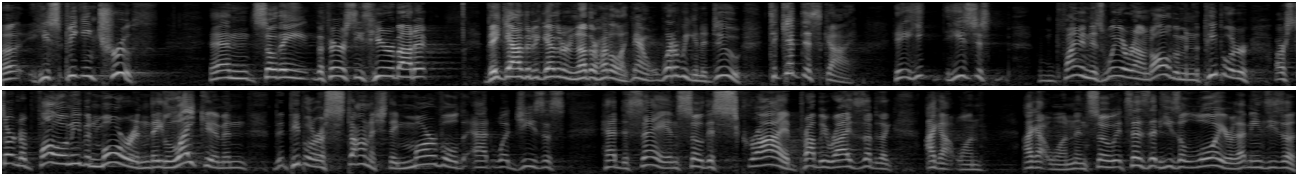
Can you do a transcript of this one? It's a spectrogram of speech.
uh, he's speaking truth. And so they, the Pharisees hear about it. They gather together in another huddle, like, man, what are we going to do to get this guy? He, he, he's just finding his way around all of them, and the people are, are starting to follow him even more, and they like him, and the people are astonished. They marveled at what Jesus had to say. And so this scribe probably rises up, he's like, I got one. I got one. And so it says that he's a lawyer. That means he's a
